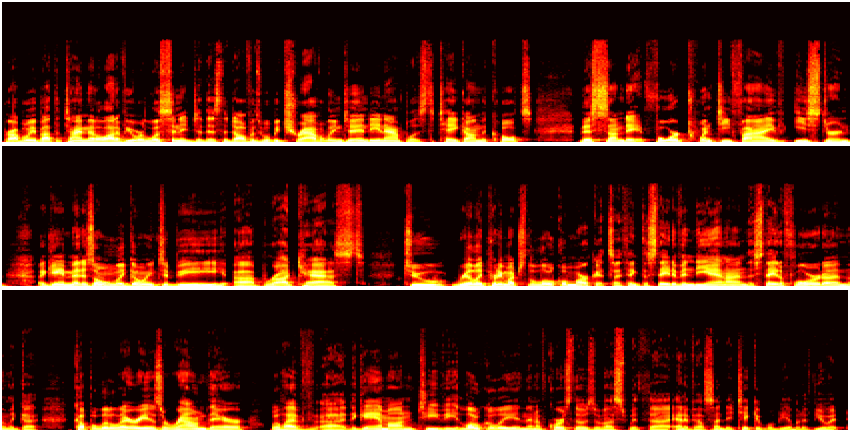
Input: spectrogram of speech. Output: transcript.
probably about the time that a lot of you are listening to this. The Dolphins will be traveling to Indianapolis to take on the Colts this Sunday at 425 Eastern, a game that is only going to be uh, broadcast to really pretty much the local markets. I think the state of Indiana and the state of Florida and then like a couple little areas around there will have uh, the game on TV locally. And then, of course, those of us with uh, NFL Sunday Ticket will be able to view it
